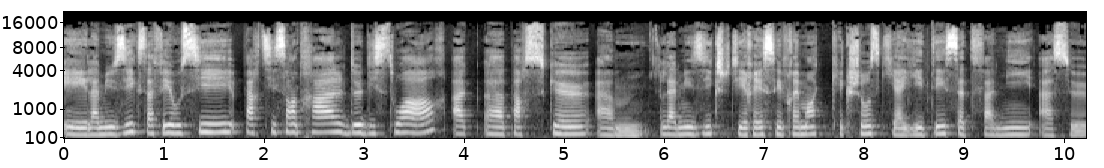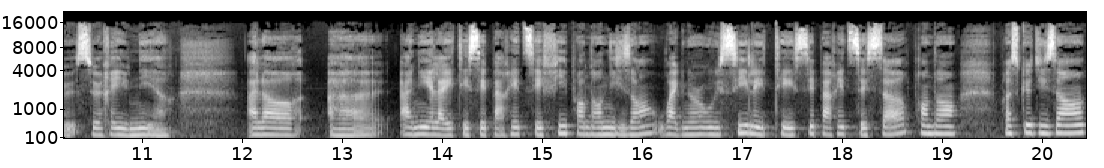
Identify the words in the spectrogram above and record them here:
et la musique, ça fait aussi partie centrale de l'histoire euh, parce que euh, la musique, je dirais, c'est vraiment quelque chose qui a aidé cette famille à se, se réunir. Alors, euh, Annie, elle a été séparée de ses filles pendant dix ans. Wagner aussi, il a été séparé de ses sœurs pendant presque dix ans.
